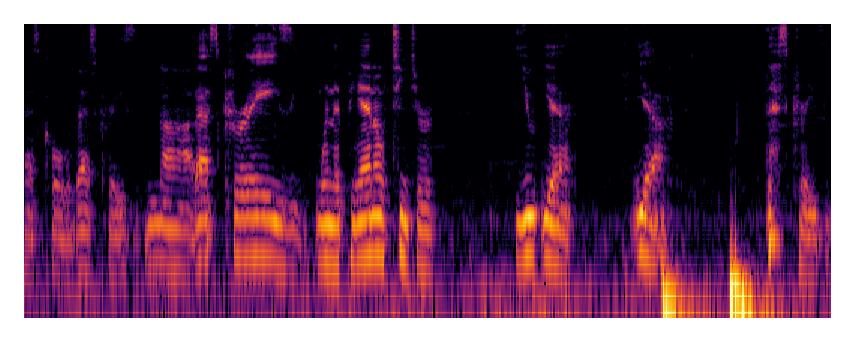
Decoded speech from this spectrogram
That's cold. That's crazy. Nah, that's crazy. When the piano teacher. You. Yeah. Yeah. That's crazy.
